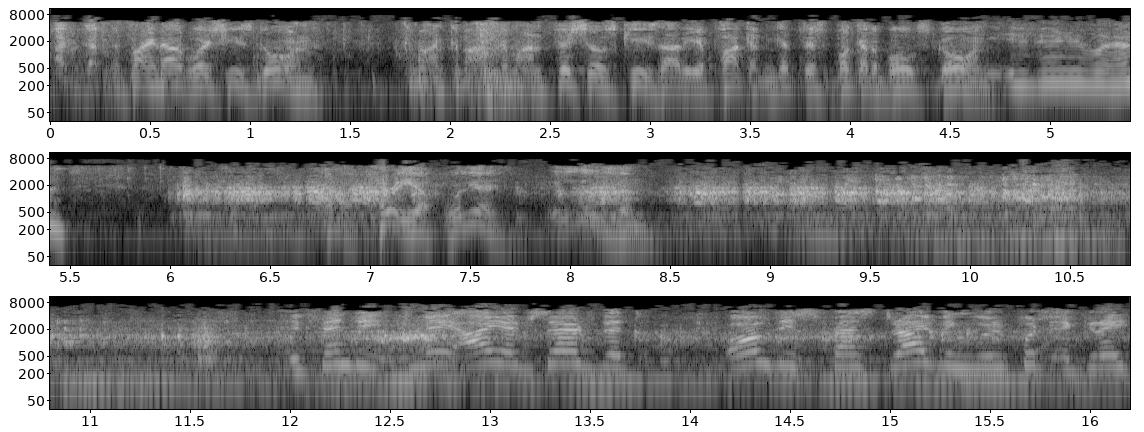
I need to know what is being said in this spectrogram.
I've got to find out where she's going. Come on, come on, come on. Fish those keys out of your pocket and get this bucket of bolts going. Eh, very well. Come on, hurry up, will you? We'll lose them. Effendi, may I observe that all this fast driving will put a great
